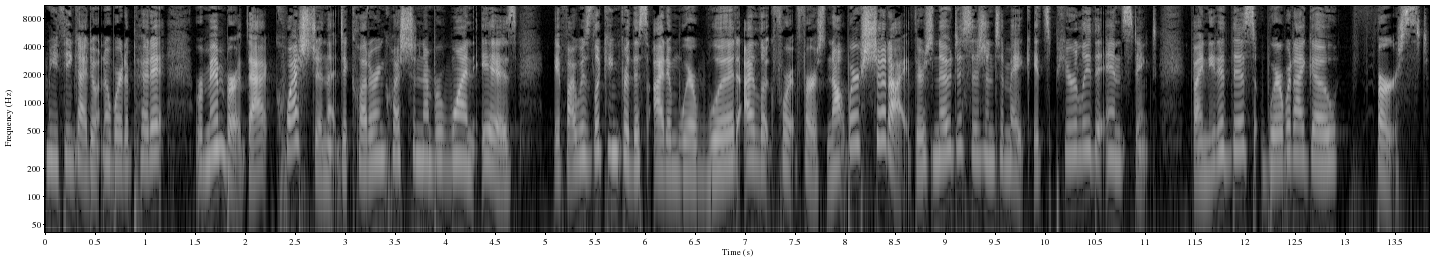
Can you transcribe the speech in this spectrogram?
you think I don't know where to put it, remember that question, that decluttering question number one is if I was looking for this item, where would I look for it first? Not where should I? There's no decision to make. It's purely the instinct. If I needed this, where would I go first?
